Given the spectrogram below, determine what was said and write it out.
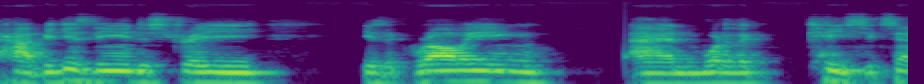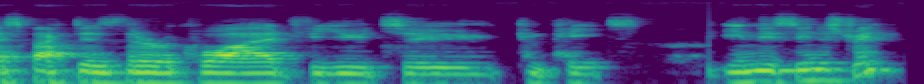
how big is the industry? Is it growing? And what are the key success factors that are required for you to compete in this industry?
